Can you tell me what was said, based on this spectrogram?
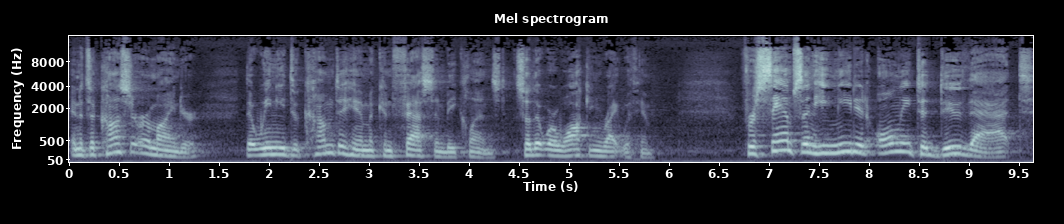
And it's a constant reminder that we need to come to Him and confess and be cleansed so that we're walking right with Him. For Samson, he needed only to do that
